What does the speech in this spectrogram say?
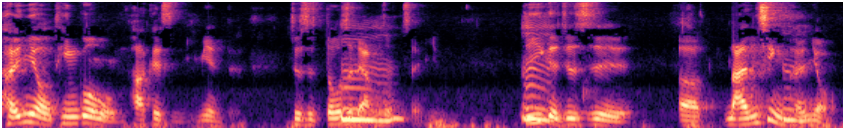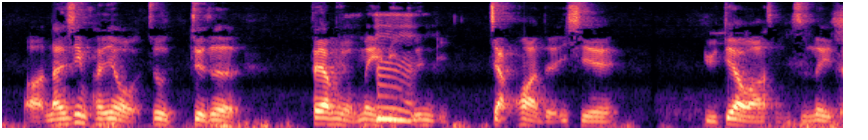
朋友听过我们 podcast 里面的，就是都是两种声音。嗯第一个就是呃，男性朋友啊、男性朋友就觉得非常有魅力，嗯就是你讲话的一些语调啊什么之类的。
